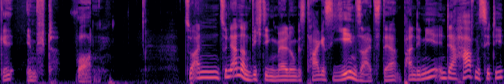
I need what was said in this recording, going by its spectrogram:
geimpft worden. Zu, einen, zu den anderen wichtigen Meldungen des Tages jenseits der Pandemie. In der Hafen City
